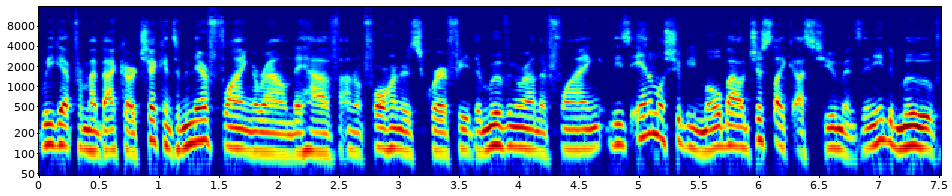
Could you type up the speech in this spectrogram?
we get from my backyard chickens, I mean, they're flying around. They have, I don't know, 400 square feet. They're moving around. They're flying. These animals should be mobile, just like us humans. They need to move.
